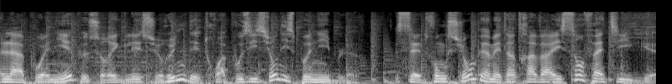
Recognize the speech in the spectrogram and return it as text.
la poignée peut se régler sur une des trois positions disponibles. Cette fonction permet un travail sans fatigue.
